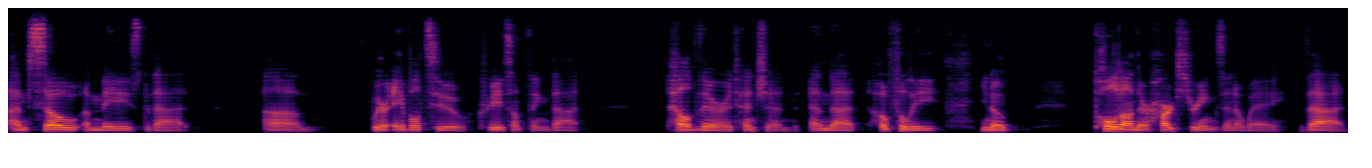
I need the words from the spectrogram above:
i'm so amazed that um, we're able to create something that held their attention and that hopefully you know pulled on their heartstrings in a way that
